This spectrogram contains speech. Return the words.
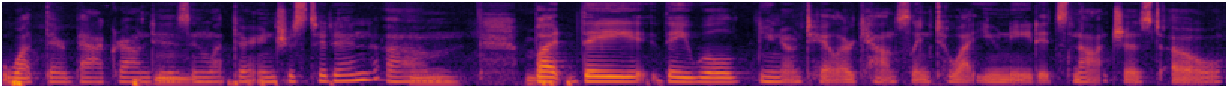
what their background is and mm. what they're interested in. Um, mm. mm. But they they will you know tailor counseling to what you need. It's not just oh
